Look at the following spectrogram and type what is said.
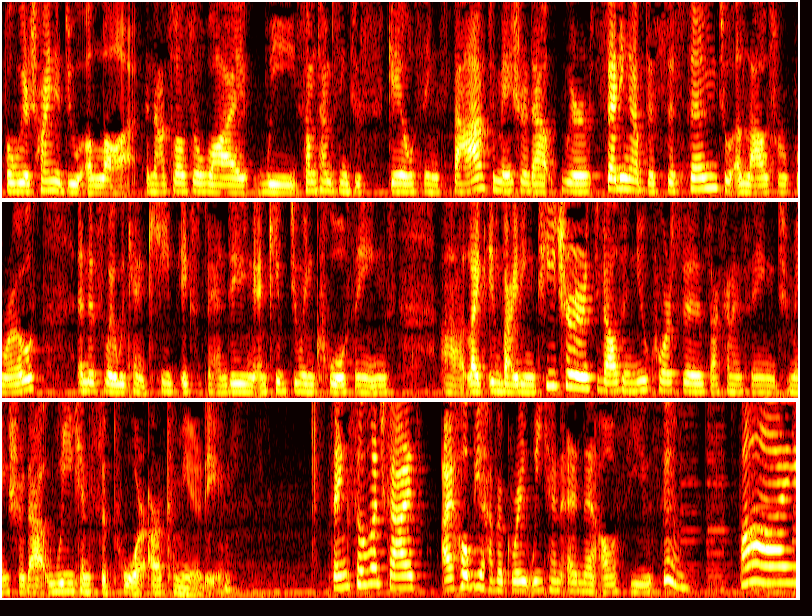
but we're trying to do a lot, and that's also why we sometimes need to scale things back to make sure that we're setting up the system to allow for growth, and this way we can keep expanding and keep doing cool things uh, like inviting teachers, developing new courses, that kind of thing to make sure that we can support our community. Thanks so much, guys. I hope you have a great weekend and then I'll see you soon. Bye.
